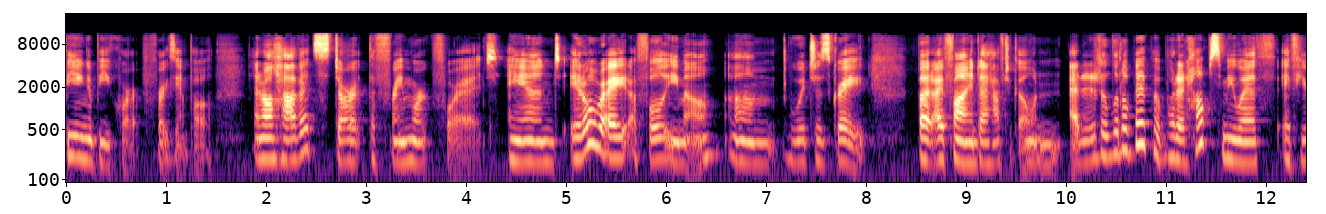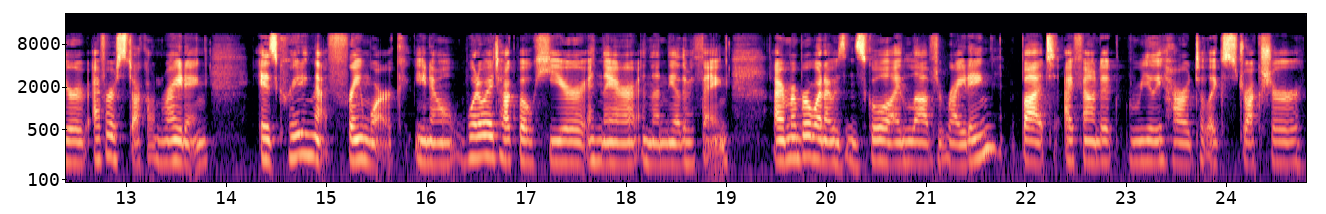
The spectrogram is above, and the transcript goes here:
being a B Corp, for example. And I'll have it start the framework for it. And it'll write a full email, um, which is great. But I find I have to go and edit it a little bit. But what it helps me with, if you're ever stuck on writing, is creating that framework. You know, what do I talk about here and there and then the other thing? I remember when I was in school, I loved writing, but I found it really hard to like structure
